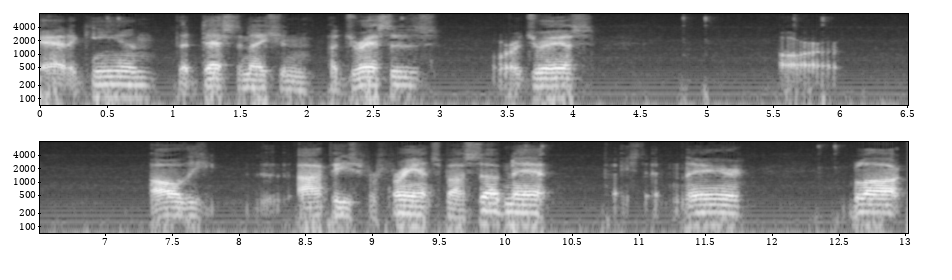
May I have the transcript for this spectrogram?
Add again the destination addresses or address or all the, the IPs for France by subnet paste that in there block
